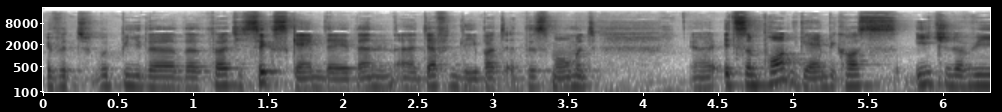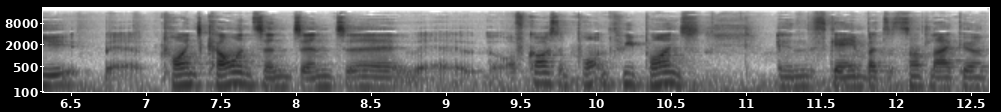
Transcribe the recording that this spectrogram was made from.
if it would be the the 36th game day, then uh, definitely. But at this moment. Uh, it's an important game because each and every uh, point counts, and and uh, of course important three points in this game. But it's not like a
